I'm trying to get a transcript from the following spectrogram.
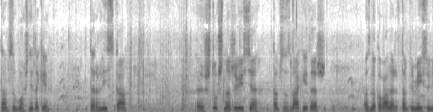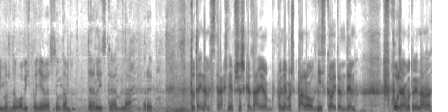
Tam są właśnie takie terliska, e, sztuczne oczywiście, tam są znaki też oznakowane, że w tamtym miejscu nie można łowić, ponieważ są tam terliska dla ryb. Tutaj nam strasznie przeszkadzają, ponieważ palą ognisko i ten dym wkurza, bo tutaj na nas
